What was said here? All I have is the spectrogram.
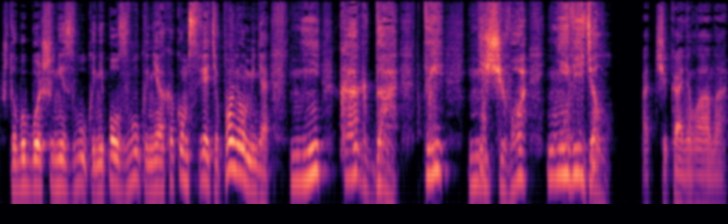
Чтобы больше ни звука, ни ползвука, ни о каком свете, понял меня? Никогда! Ты ничего не видел!» – отчеканила она.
